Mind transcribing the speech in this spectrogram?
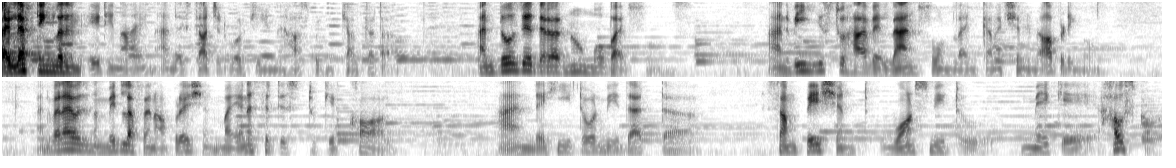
I left England in 89 and I started working in a hospital in Calcutta. And those days there were no mobile phones. And we used to have a land phone line connection in the operating room. And when I was in the middle of an operation, my anesthetist took a call and he told me that uh, some patient wants me to make a house call.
